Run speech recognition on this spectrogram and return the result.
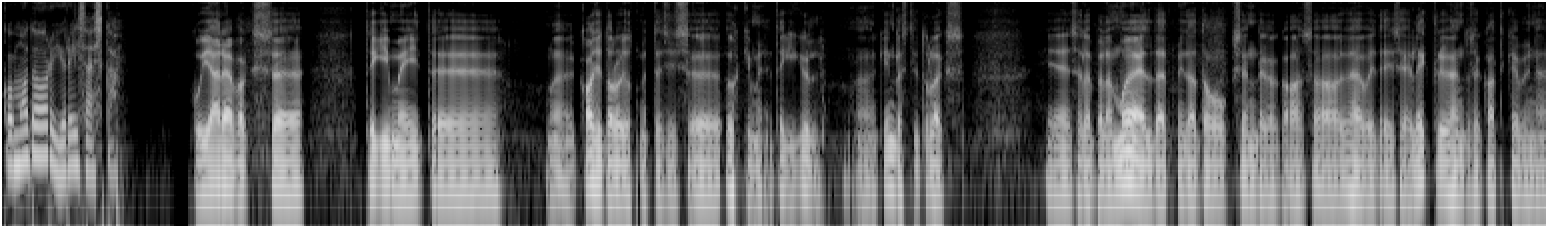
kommodoor Jüri Saska. kui ärevaks äh, tegi meid äh, gaasitorujuhtmete siis äh, õhkimine, tegi küll. kindlasti tuleks selle peale mõelda, et mida tooks endaga kaasa ühe või teise elektriühenduse katkemine,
